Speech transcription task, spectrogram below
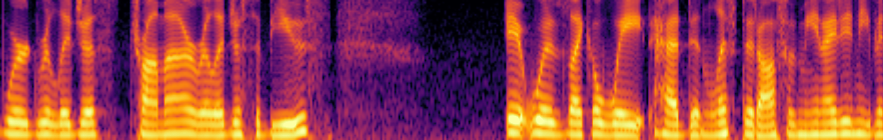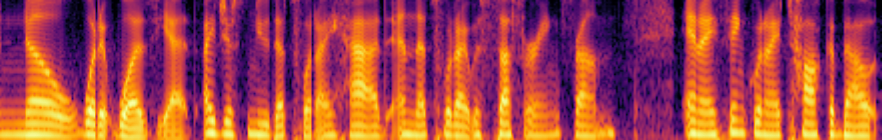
word religious trauma or religious abuse it was like a weight had been lifted off of me and I didn't even know what it was yet. I just knew that's what I had and that's what I was suffering from. And I think when I talk about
